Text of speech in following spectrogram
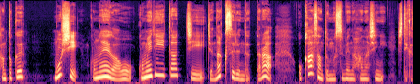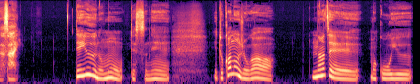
監督もしこの映画をコメディタッチじゃなくするんだったらお母さんと娘の話にしてください。っていうのもですねえっと彼女がなぜ、まあ、こういう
